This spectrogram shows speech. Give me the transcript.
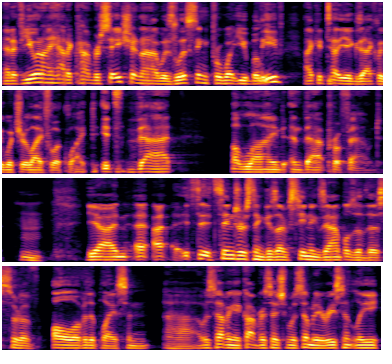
And if you and I had a conversation and I was listening for what you believe, I could tell you exactly what your life looked like. It's that aligned and that profound. Hmm. Yeah, and uh, I, it's it's interesting because I've seen examples of this sort of all over the place. And uh, I was having a conversation with somebody recently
